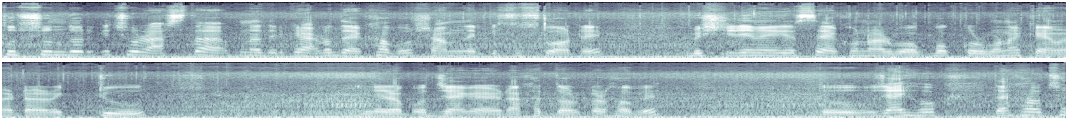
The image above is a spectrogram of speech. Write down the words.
খুব সুন্দর কিছু রাস্তা আপনাদেরকে আরও দেখাবো সামনের কিছু স্লটে বৃষ্টি নেমে গেছে, এখন আর বক বক করব না ক্যামেরাটার একটু নিরাপদ জায়গায় রাখার দরকার হবে। তো যাই হোক, দেখা হচ্ছে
